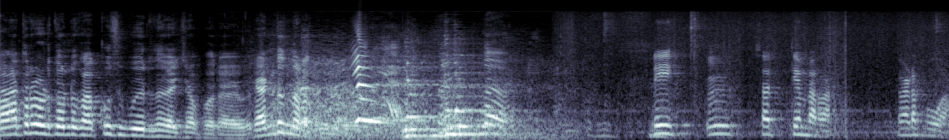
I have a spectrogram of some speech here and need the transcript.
പാത്രം എടുത്തോണ്ട് കക്കൂസി പോയിരുന്ന് കഴിച്ചാ പോരായോ രണ്ടും നടക്കൂല? എന്താ? ഡീ സത്യം പറ. എവിടെ പോവാ.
